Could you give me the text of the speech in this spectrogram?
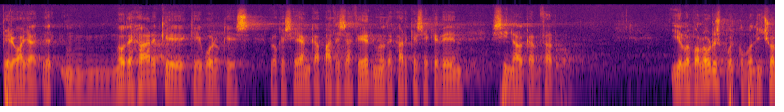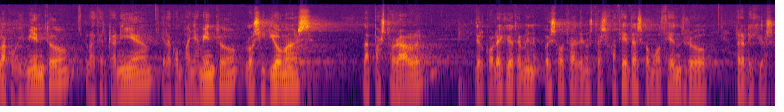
Pero vaya, eh, mm, no dejar que, bueno, que es lo que sean capaces de hacer, no dejar que se queden sin alcanzarlo. Y los valores, pues como he dicho, el acogimiento, la cercanía, el acompañamiento, los idiomas, la pastoral del colegio también es otra de nuestras facetas como centro religioso.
